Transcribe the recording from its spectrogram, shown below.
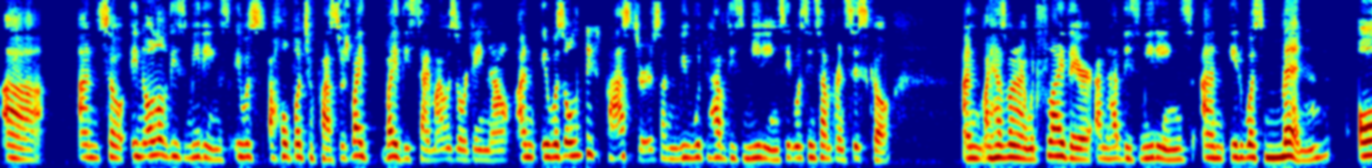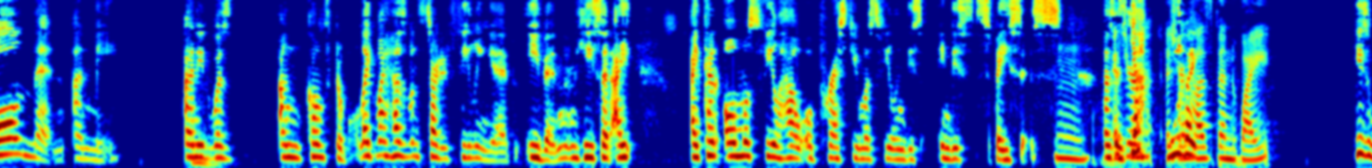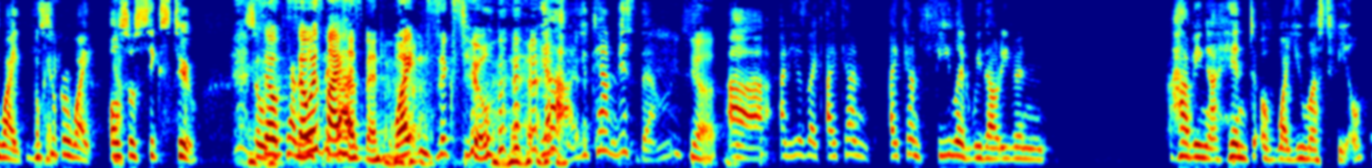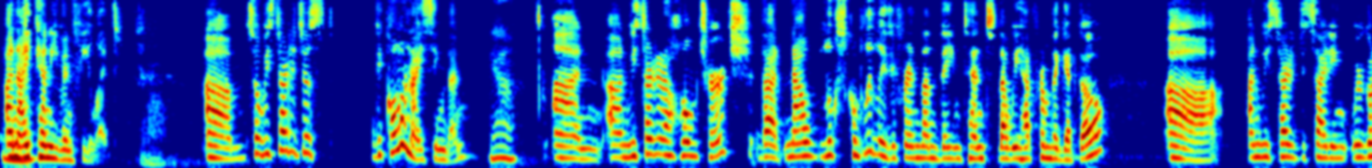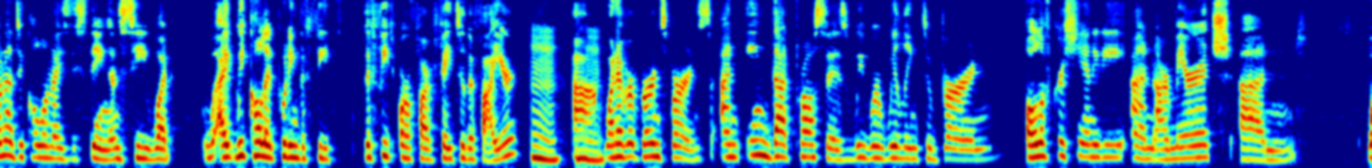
uh, and so in all of these meetings it was a whole bunch of pastors by by this time i was ordained now and it was all these pastors and we would have these meetings it was in san francisco and my husband and i would fly there and have these meetings and it was men all men and me and it Mm. was uncomfortable like my husband started feeling it even and he said i i can almost feel how oppressed you must feel in this in these spaces Mm. I said, Is your "Yeah." is your like- husband white? he's white he's Okay. super white also six two So you so, is my guy. husband, white and six two. Yeah, you can't miss them. yeah. uh, and he was like, I can I can feel it without even having a hint of what you must feel, and I can't even feel it. Um, so we started just decolonizing then, Yeah. and and we started a home church that now looks completely different than the intent that we had from the get go. Uh, and we started deciding we're gonna decolonize this thing and see what I, we call it putting the feet the feet of our faith to the fire Mm, uh, whatever burns burns and in that process we were willing to burn all of christianity and our marriage and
